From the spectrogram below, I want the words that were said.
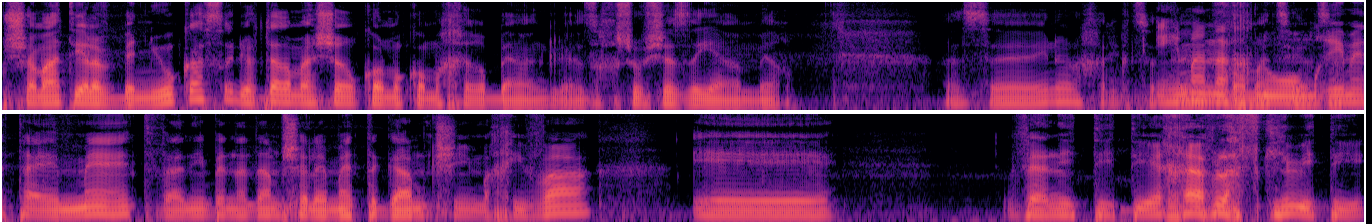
שמעתי עליו בניוקאסל, יותר מאשר כל מקום אחר באנגליה, אז חשוב שזה ייאמר. אז אה, הנה לכם קצת אם אינפורמציה אנחנו על זה. אומרים את האמת, ואני בן אדם של אמת גם כשהיא מכאיבה, אה, ואני תהיה חייב להסכים איתי,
